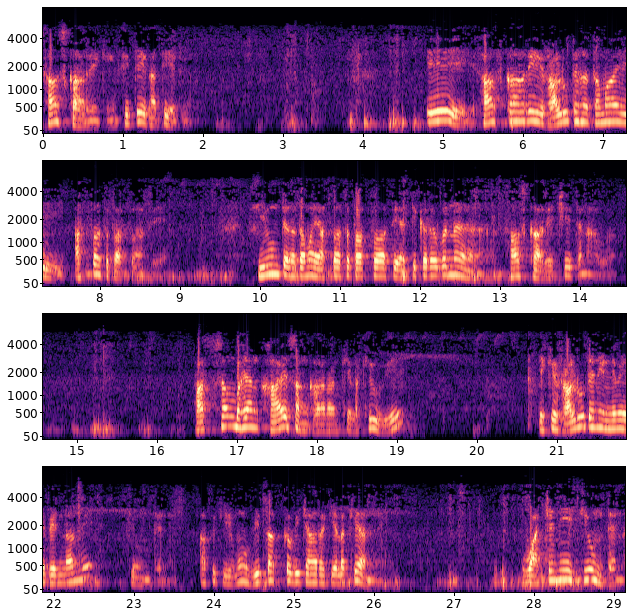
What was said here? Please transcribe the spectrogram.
සංස්කාරයකින් සිතේ ගතියකින්. ඒ සංස්කාරේ රළු තැන තමයි ආස්වාස ප්‍රස්වාසය. සියුම් තැන තමයි ආස්වාස ප්‍රස්වාසය ඇති කරවන සංස්කාරයේ චේතනාව. පස්සම්භයං කාය සංඛාරං කියලා කිව්වේ ඒකේ රළු තැනින් නෙමෙයි පෙන්වන්නේ සියුම් තැන. අපි කියමු විතක්ක ਵਿਚාර කියලා කියන්නේ. වචනේ සියුම් තැන.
